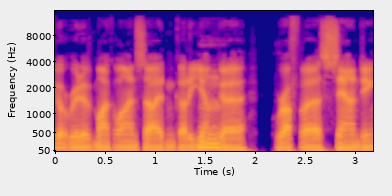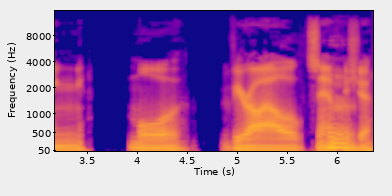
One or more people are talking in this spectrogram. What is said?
got rid of Michael Ironside and got a younger, gruffer sounding, more virile Sam Hmm. Fisher?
